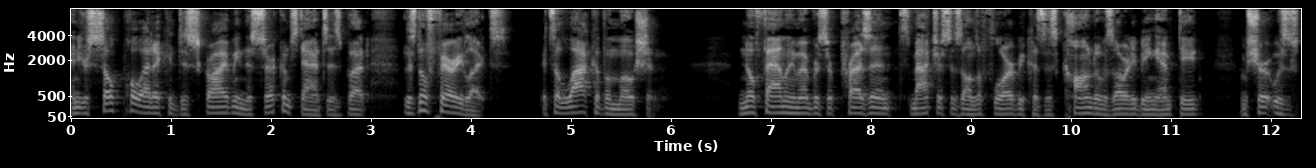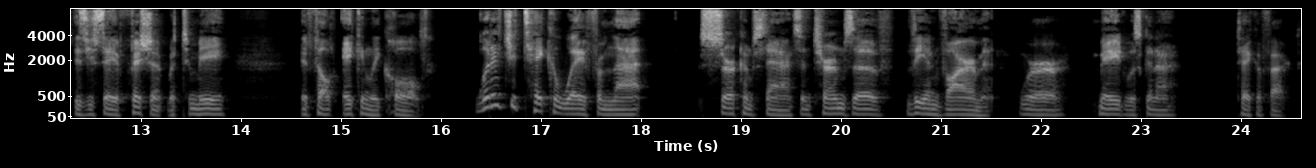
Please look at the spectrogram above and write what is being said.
and you're so poetic in describing the circumstances, but there's no fairy lights. It's a lack of emotion. No family members are present. His mattress is on the floor because his condo is already being emptied. I'm sure it was, as you say, efficient, but to me, it felt achingly cold. What did you take away from that circumstance in terms of the environment where MAID was going to take effect?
